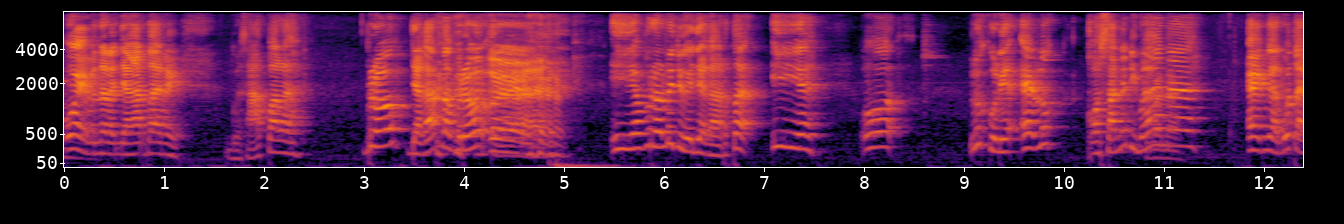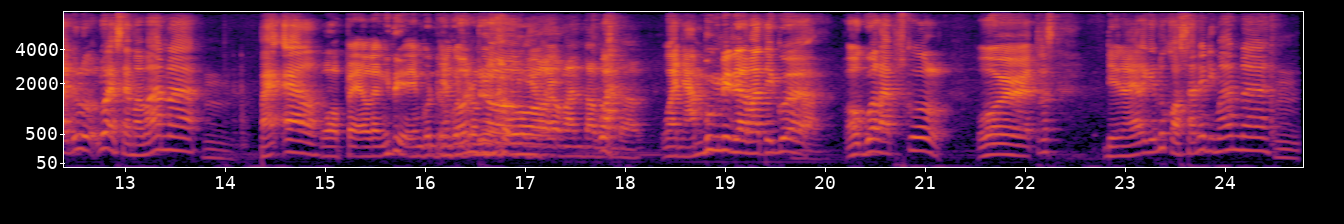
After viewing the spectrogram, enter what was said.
woi beneran Jakarta nih gue sapa lah bro Jakarta bro Weh. iya bro lu juga Jakarta iya oh lu kuliah eh lu kosannya di mana eh enggak gue tanya dulu lu SMA mana Hmm. PL Wah, PL yang itu ya yang Yang gondrong-gondrong. gondrong. Wah, Yang- mantap, Wah. mantap. Wah nyambung nih dalam hati gue. Ya. Oh gue lab school. Woi terus dia nanya lagi lu kosannya di mana? Hmm.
